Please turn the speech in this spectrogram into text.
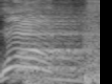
one.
